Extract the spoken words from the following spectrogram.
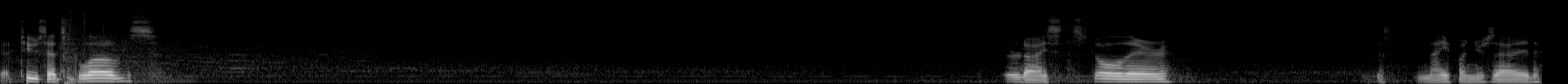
Got two sets of gloves. Third eye skull there. This knife on your side.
